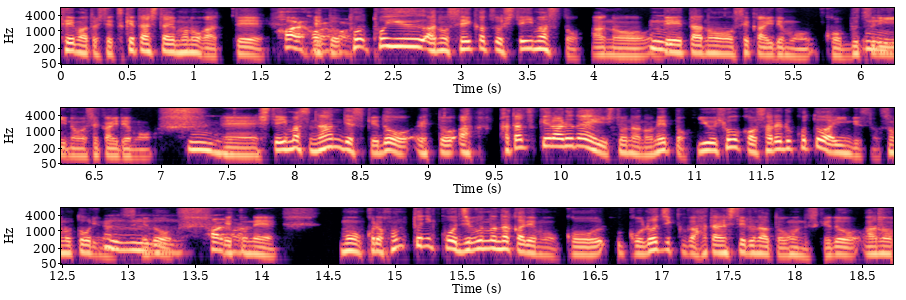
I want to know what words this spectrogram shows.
テーマとして付け足したいものがあって、はいはいはい。えっと、と、という、あの、生活をしていますと。あの、うんデータの世界でも、こう、物理の世界でも、うんえーしています。なんですけど、えっと、あ、片付けられない人なのね、という評価をされることはいいんですよ。その通りなんですけど、うんうんうんはいはいえっとね、もうこれ本当にこう自分の中でもこう、こうロジックが破綻してるなと思うんですけど、あの、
